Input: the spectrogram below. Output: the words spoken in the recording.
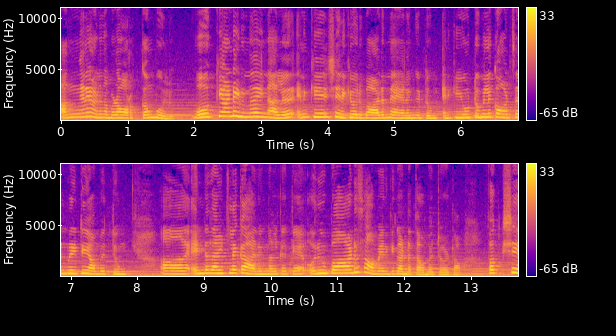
അങ്ങനെയാണ് നമ്മുടെ ഉറക്കം പോലും. വർക്ക് ഇരുന്ന് കഴിഞ്ഞാൽ എനിക്ക് ശരിക്കും ഒരുപാട് നേരം കിട്ടും. എനിക്ക് യൂട്യൂബിൽ കോൺസെൻട്രേറ്റ് ചെയ്യാൻ പറ്റും. എന്റേതായിട്ടുള്ള കാര്യങ്ങൾക്കൊക്കെ ഒരുപാട് സമയം എനിക്ക് കണ്ടെത്താൻ പറ്റും കേട്ടോ. പക്ഷേ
